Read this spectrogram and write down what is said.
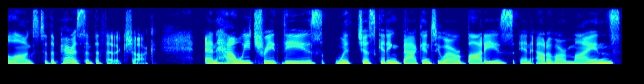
belongs to the parasympathetic shock. And how we treat these with just getting back into our bodies and out of our minds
